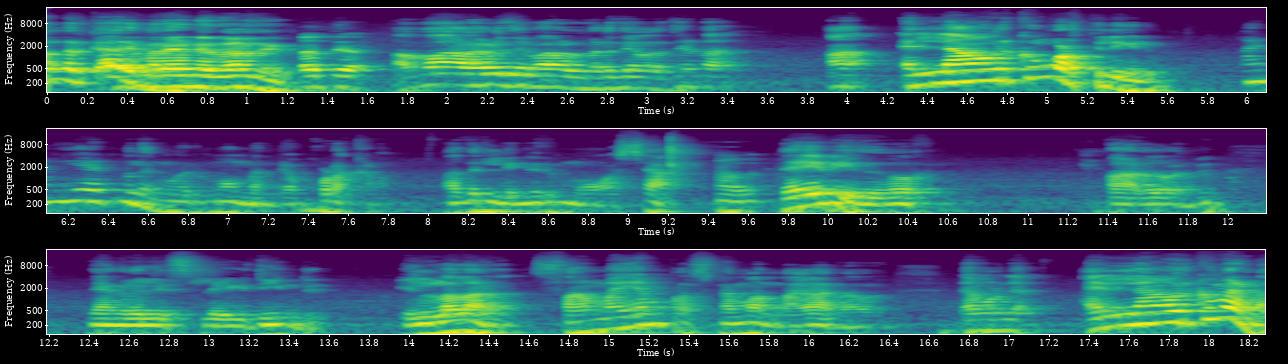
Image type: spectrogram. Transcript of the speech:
ഒന്നൊരു കാര്യം പറയണ്ടെന്ന് പറഞ്ഞു. അപ്പൊ ആളെ വിളിച്ചപ്പോ ആളുടെ അടുത്ത് ചോദിച്ചു, ചേട്ടാ ആ എല്ലാവർക്കും കൊടുത്തില്ലെങ്കിലും അനിയേട്ടന് നിങ്ങൾ ഒരു മൊമെന്റോ കൊടുക്കണം. അതില്ലെങ്കിൽ ഒരു മോശ അതെ. ദയവ് ചെയ്ത് എന്ന് പറഞ്ഞു. അപ്പൊ ആൾ പറഞ്ഞു ഞങ്ങൾ ലിസ്റ്റിൽ എഴുതിയിട്ടുണ്ട്. ഉള്ളതാണ് സമയം പ്രശ്നം വന്ന കാരണം ഞാൻ പറഞ്ഞു എല്ലാവർക്കും വേണ്ട.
